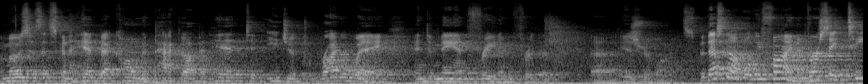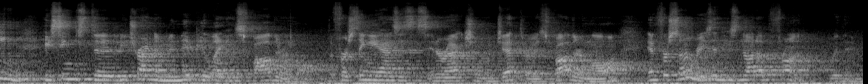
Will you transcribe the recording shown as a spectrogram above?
A Moses that's going to head back home and pack up and head to Egypt right away and demand freedom for the uh, Israelites. But that's not what we find. In verse 18, he seems to be trying to manipulate his father in law. The first thing he has is this interaction with Jethro, his father in law, and for some reason, he's not up front with him.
